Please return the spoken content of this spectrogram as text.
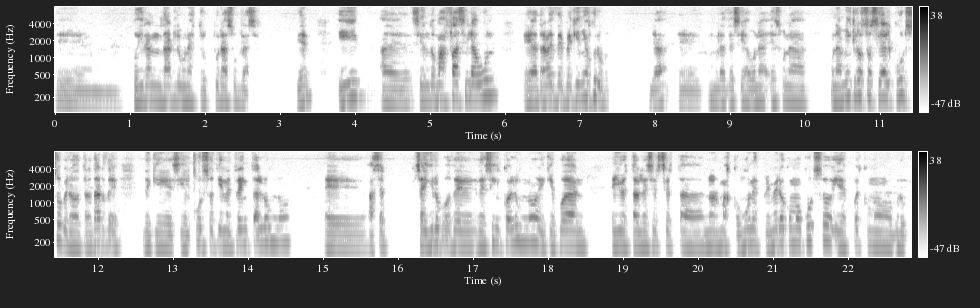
eh, pudieran darle una estructura a su clase. Bien, y siendo más fácil aún a través de pequeños grupos. ¿ya? como les decía, una, es una, una micro social curso, pero tratar de, de, que si el curso tiene 30 alumnos, hacer seis grupos de, de cinco alumnos y que puedan ellos establecer ciertas normas comunes, primero como curso y después como grupo.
